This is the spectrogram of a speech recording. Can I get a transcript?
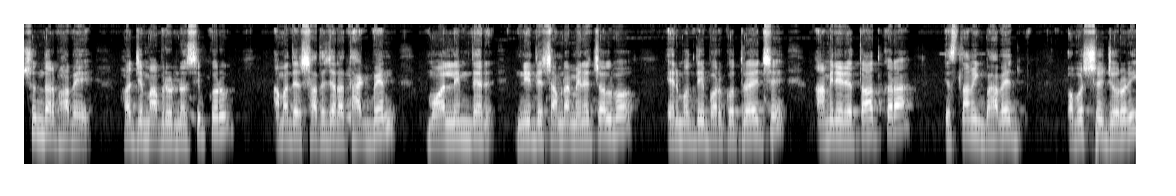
সুন্দরভাবে হজ্জে মাবরুর নসিব করুক। আমাদের সাথে যারা থাকবেন, মোয়াল্লিমদের নির্দেশ আমরা মেনে চলব। এর মধ্যেই বরকত রয়েছে। আমিরের এতাত করা ইসলামিকভাবে অবশ্যই জরুরি।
